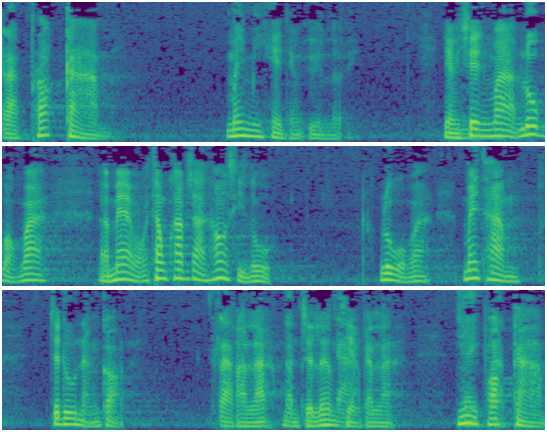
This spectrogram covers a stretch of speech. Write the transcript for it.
ครับเพราะกาม ไม่มีเหตุอย่างอื่นเลย อย่างเช่นว่าลูกบอกว่าเอ่อแม่บอกทำความสะอาดห้องสิลูก ลูกบอกว่าไม่ทำจะดูหนังก่อนครับเอาละมันจะเริ่มเถียงกันละใช่นี่เพราะครับกาม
